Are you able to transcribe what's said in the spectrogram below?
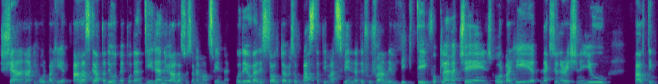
kärna i hållbarhet. Alla skrattade åt mig på den tiden, nu alla sysslar med matsvinnet. Och det är jag väldigt stolt över. Så basta till matsvinnet är fortfarande viktigt för climate change, hållbarhet, next generation EU, allting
